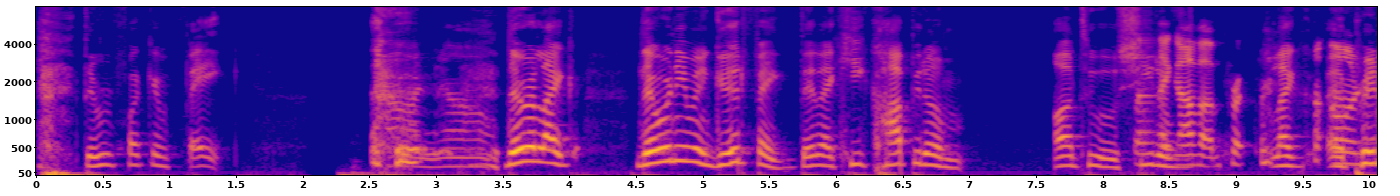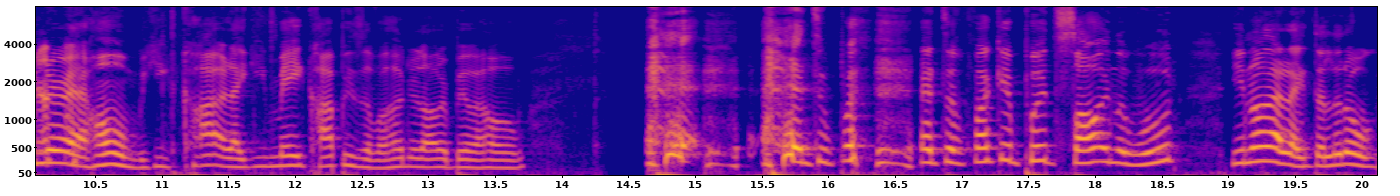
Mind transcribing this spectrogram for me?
they were fucking fake. Oh no. they were like, they weren't even good fake. They like he copied them onto a sheet like of off a pr- like a Oh, printer no. at home. He co- like he made copies of a hundred dollar bill at home. and to put and to fucking put salt in the wound. You know that like the little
